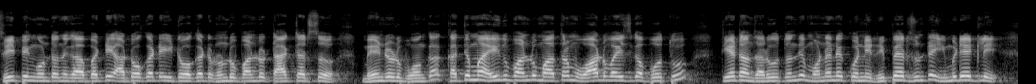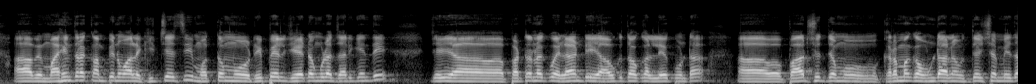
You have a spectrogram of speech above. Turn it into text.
స్వీపింగ్ ఉంటుంది కాబట్టి అటు ఒకటి ఇటు ఒకటి రెండు బండ్లు ట్రాక్టర్స్ మెయిన్ రోడ్ పోగా కతిమ ఐదు బండ్లు మాత్రం వార్డ్ వైజ్గా పోతూ తీయటం జరుగుతుంది. మొన్ననే కొన్ని రిపేర్స్ ఉంటే ఇమీడియట్లీ అవి మహీంద్రా కంపెనీ వాళ్ళకి ఇచ్చేసి మొత్తం రిపేర్ చేయడం కూడా జరిగింది. పట్టణకు ఎలాంటి అవకతవకలు లేకుండా పారిశుద్ధ్యము క్రమంగా ఉండాలనే ఉద్దేశం మీద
